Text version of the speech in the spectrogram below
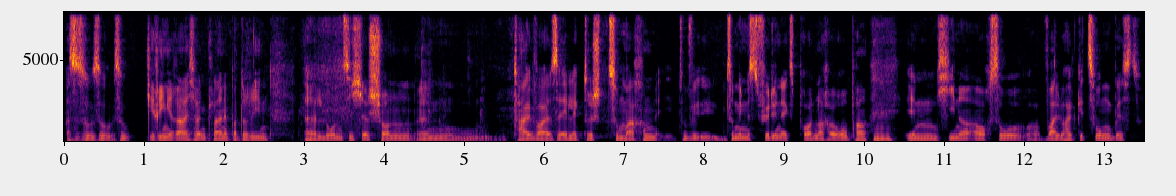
also so, so, so geringe Reichweiten, kleine Batterien, äh, lohnt sich ja schon ähm, teilweise elektrisch zu machen, zumindest für den Export nach Europa. Mhm. In China auch so, weil du halt gezwungen bist.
